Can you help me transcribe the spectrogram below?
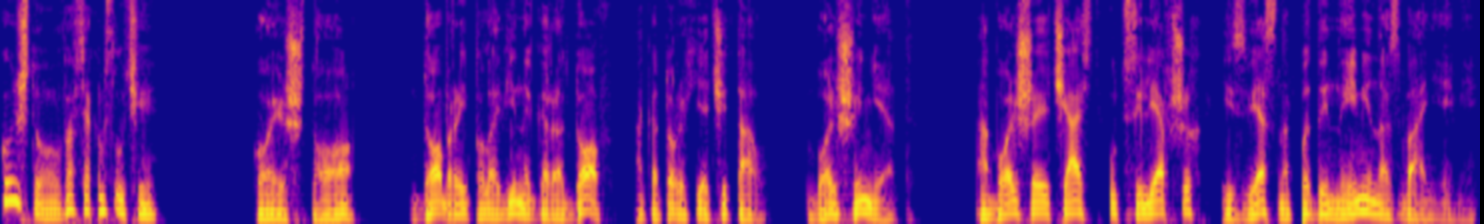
Кое-что, во всяком случае. Кое-что. Доброй половины городов о которых я читал, больше нет, а большая часть уцелевших известна под иными названиями.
